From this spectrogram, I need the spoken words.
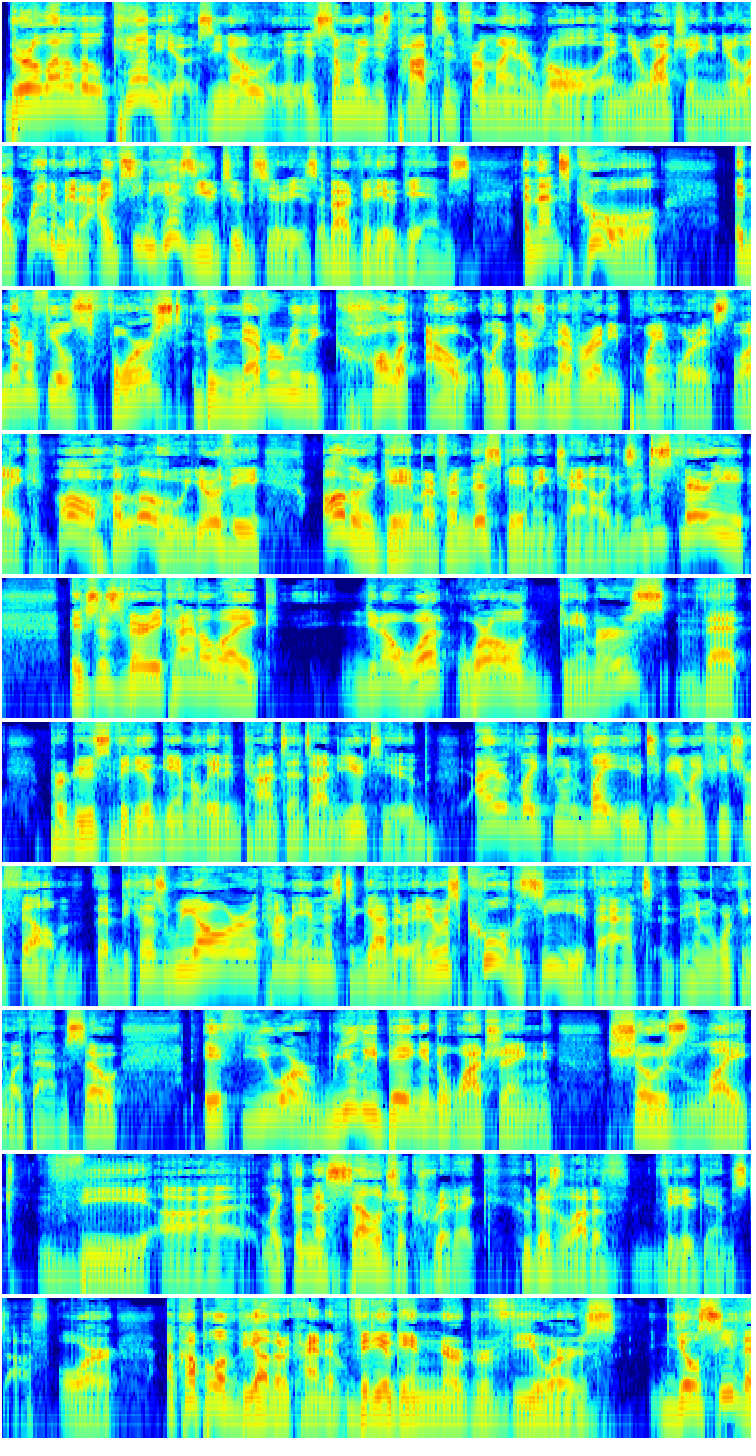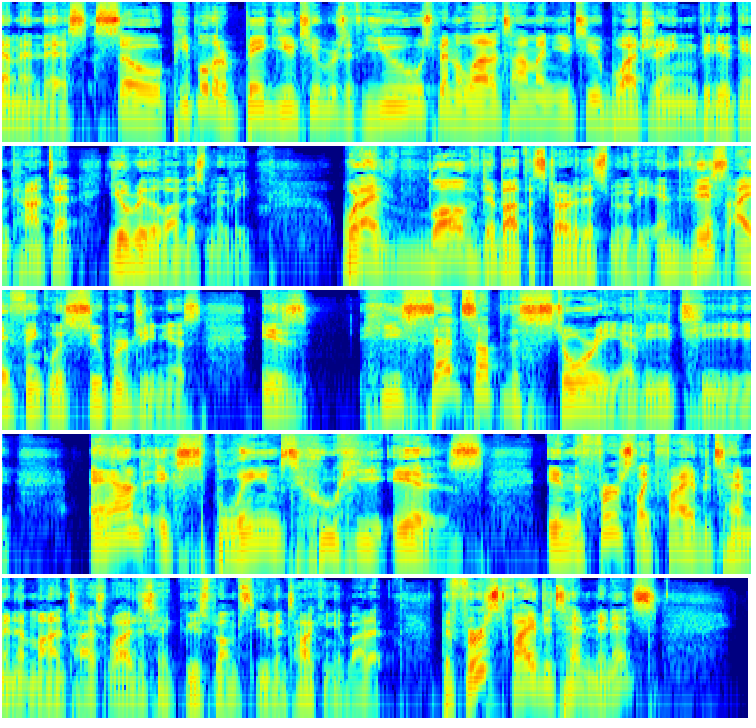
there are a lot of little cameos. You know, if someone just pops in for a minor role and you're watching and you're like, wait a minute, I've seen his YouTube series about video games. And that's cool. It never feels forced. They never really call it out. Like, there's never any point where it's like, oh, hello, you're the other gamer from this gaming channel. Like, it's just very, it's just very kind of like, you know what? We're all gamers that produce video game related content on YouTube, I would like to invite you to be in my feature film because we all are kind of in this together. And it was cool to see that him working with them. So if you are really big into watching shows like the uh, like the nostalgia critic who does a lot of video game stuff or a couple of the other kind of video game nerd reviewers you'll see them in this. So people that are big YouTubers, if you spend a lot of time on YouTube watching video game content, you'll really love this movie what I loved about the start of this movie, and this I think was super genius, is he sets up the story of E.T. and explains who he is in the first like five to 10 minute montage. Wow, I just got goosebumps even talking about it. The first five to 10 minutes,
